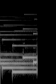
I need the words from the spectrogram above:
you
